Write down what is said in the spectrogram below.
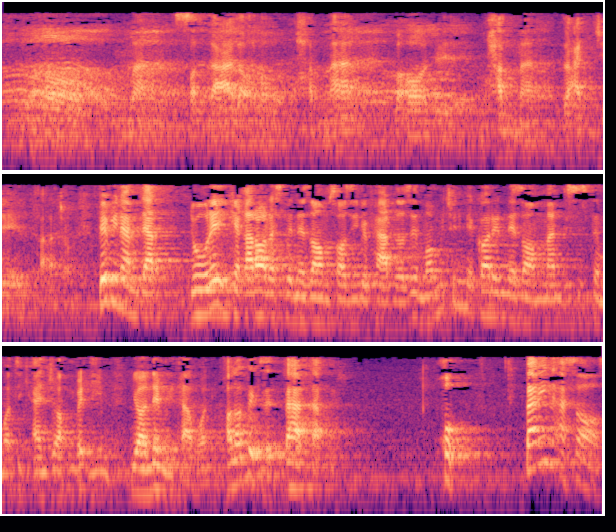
اللهم صل علی محمد و آل محمد. و عجل فرجام. ببینم در دوره ای که قرار است به نظام سازی بپردازه ما می‌تونیم یه کار نظاممند سیستماتیک انجام بدیم یا نمی‌توانیم. حالا بگذارید به هر تقدیر. خب بر این اساس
